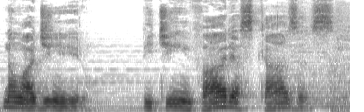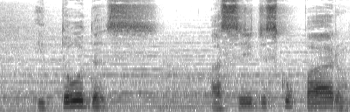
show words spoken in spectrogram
Não há dinheiro. Pedi em várias casas e todas a se desculparam.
